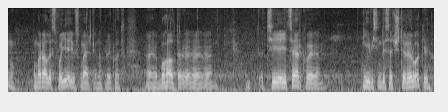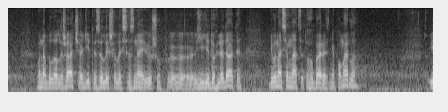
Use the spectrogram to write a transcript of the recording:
ну, помирали своєю смертю, наприклад, е, бухгалтер е, цієї церкви, їй 84 роки, вона була лежача, діти залишилися з нею, щоб її доглядати. І вона 17 березня померла. І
